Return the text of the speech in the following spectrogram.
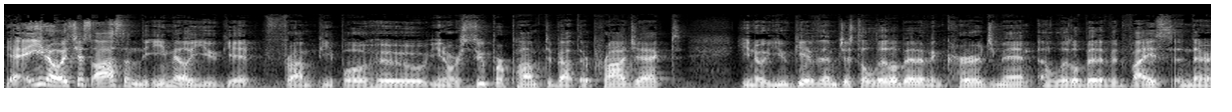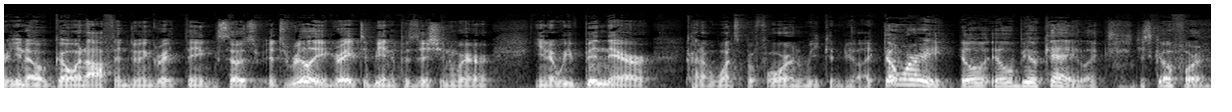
yeah, you know, it's just awesome the email you get from people who you know are super pumped about their project. You know, you give them just a little bit of encouragement, a little bit of advice, and they're you know going off and doing great things. So it's it's really great to be in a position where you know we've been there kind of once before and we can be like don't worry it'll it'll be okay. Like just go for it.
